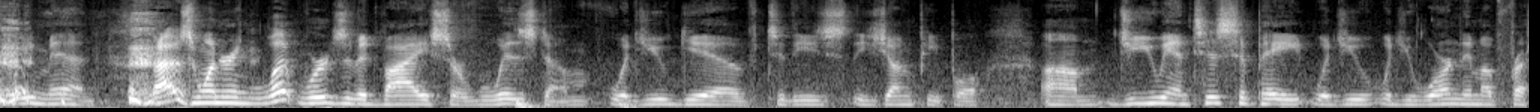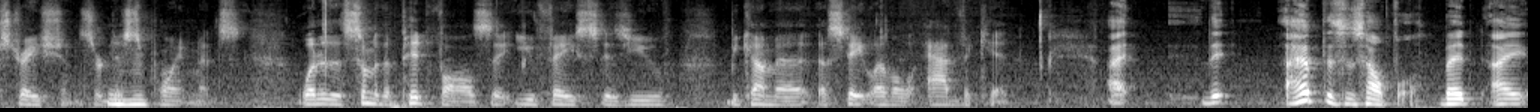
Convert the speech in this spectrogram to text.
amen. But I was wondering, what words of advice or wisdom would you give to these these young people? Um, do you anticipate? Would you would you warn them of frustrations or Mm-hmm. disappointments? What are the, some of the pitfalls that you faced as you've become a, a state level advocate? I, the, I hope this is helpful, but I,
